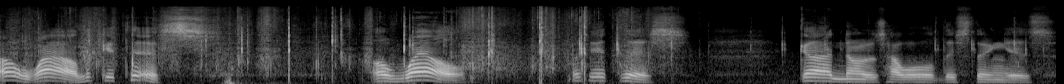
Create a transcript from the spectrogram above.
Oh wow, look at this. Oh well. Look at this. God knows how old this thing is.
